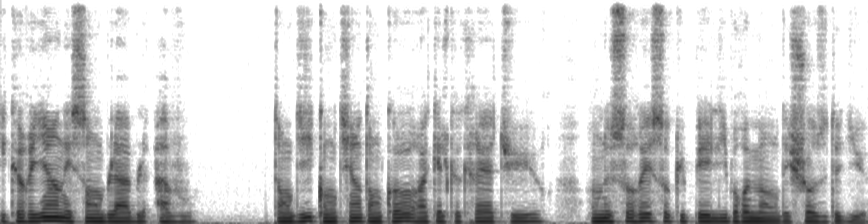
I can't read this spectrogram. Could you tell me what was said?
et que rien n'est semblable à vous. Tandis qu'on tient encore à quelque créature, on ne saurait s'occuper librement des choses de Dieu.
